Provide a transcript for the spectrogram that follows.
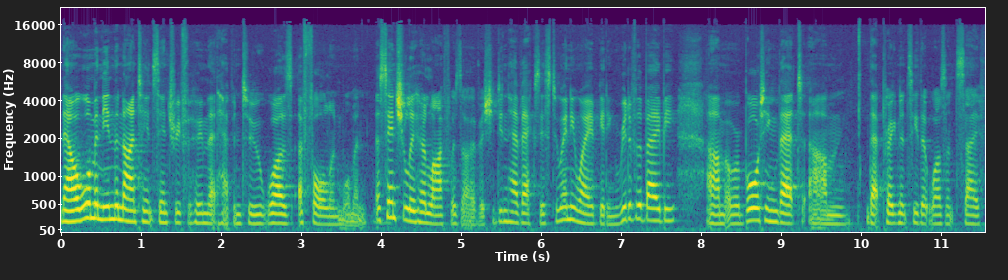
Now, a woman in the 19th century for whom that happened to was a fallen woman. Essentially, her life was over. She didn't have access to any way of getting rid of the baby um, or aborting that, um, that pregnancy that wasn't safe.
